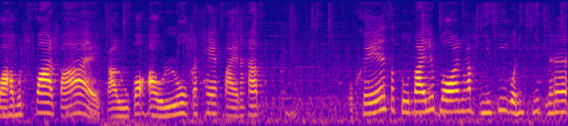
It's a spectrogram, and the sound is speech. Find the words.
บาฮามุดฟาดไป การูก็เอาโลกกระแทกไปนะครับ โอเคศัตรูตายเรียบร้อยนะครับอีซี่กว่าที่คิดนะฮะ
